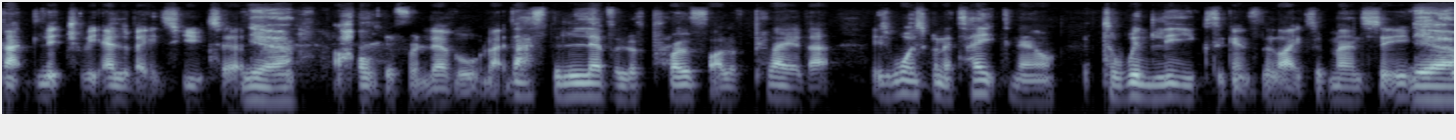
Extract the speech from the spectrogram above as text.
that literally elevates you to yeah, a whole different level. Like that's the level of profile of player that is what it's going to take now to win leagues against the likes of Man City. yeah,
